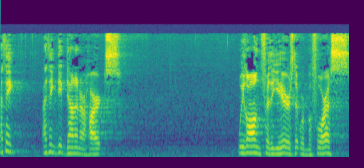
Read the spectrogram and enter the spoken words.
I think, I think deep down in our hearts, we long for the years that were before us.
